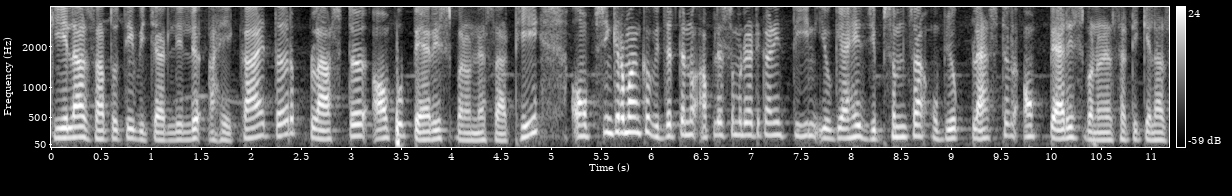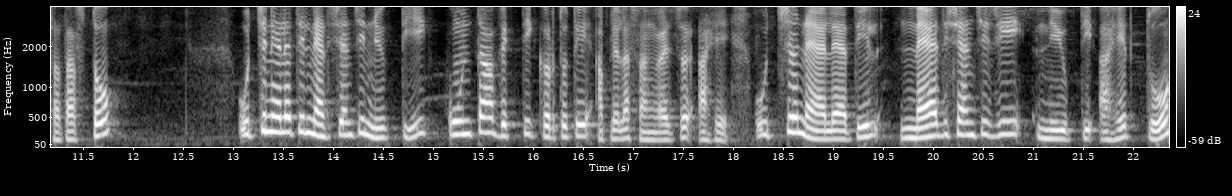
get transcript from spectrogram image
केला जातो ते विचारलेलं आहे. काय? तर प्लास्टर ऑफ पॅरिस बनवण्यासाठी ऑप्शन क्रमांक विद्यार्थ्यांनो आपल्यासमोर या ठिकाणी तीन योग्य आहे. जिप्समचा उपयोग प्लास्टर ऑफ पॅरिस बनवण्यासाठी केला जात असतो. उच्च न्यायालयातील न्यायाधीशांची नियुक्ती कोणता व्यक्ती करतो ते आपल्याला सांगायचं आहे. उच्च न्यायालयातील न्यायाधीशांची जी नियुक्ती आहे तो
